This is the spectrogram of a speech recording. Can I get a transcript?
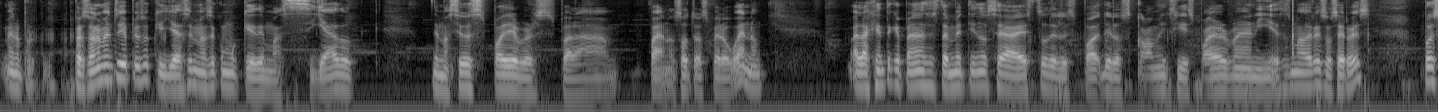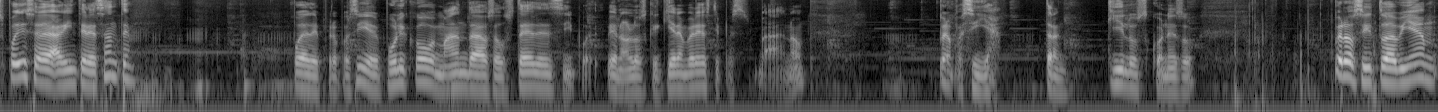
bueno, personalmente yo pienso que ya se me hace como que demasiado, demasiado Spider-Verse para, para nosotros, pero bueno, a la gente que apenas está metiéndose a esto de los, de los cómics y Spider-Man y esas madres o héroes, pues puede ser algo interesante puede, pero pues sí, el público manda, o sea, ustedes y pues, bueno, los que quieren ver esto y pues va, ¿no? Pero pues sí, ya, tranquilos con eso. Pero sí, todavía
